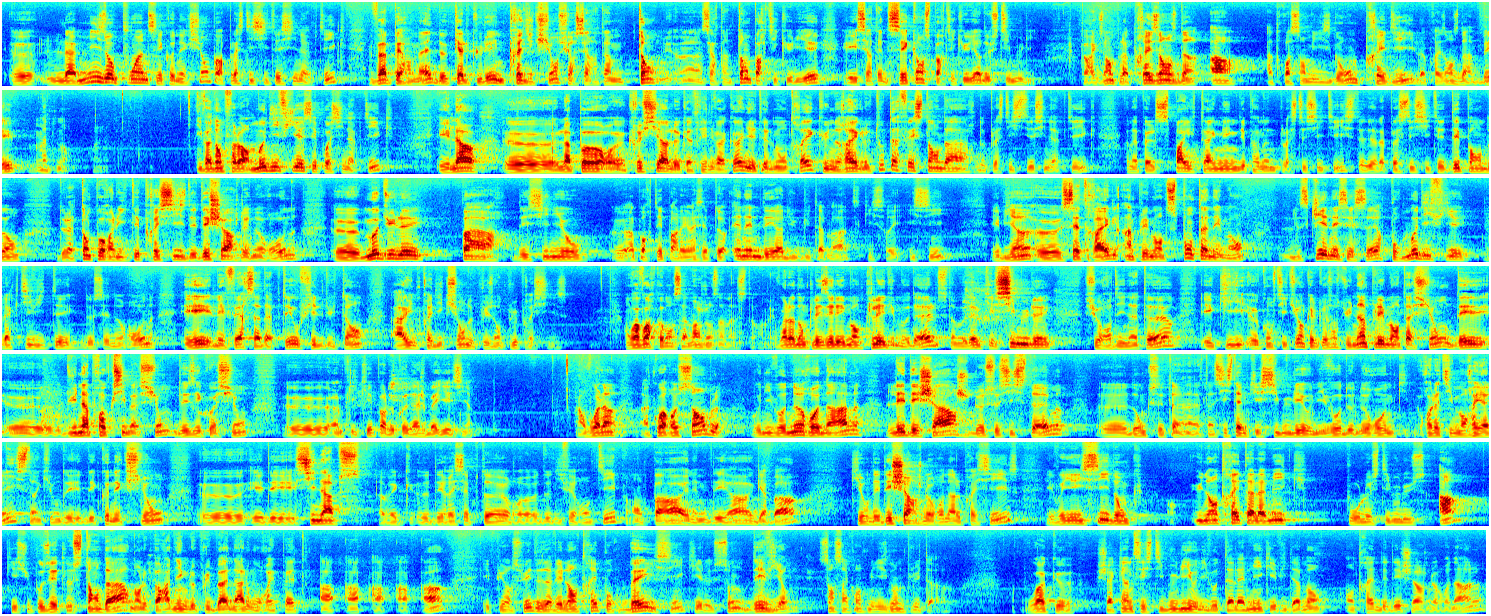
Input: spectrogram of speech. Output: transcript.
euh, la mise au point de ces connexions par plasticité synaptique va permettre de calculer une prédiction sur un certain temps, un certain temps particulier et certaines séquences particulières de stimuli. Par exemple, la présence d'un A à 300 millisecondes prédit la présence d'un B maintenant. Il va donc falloir modifier ces poids synaptiques et là, euh, l'apport euh, crucial de Catherine Vacogne était de montrer qu'une règle tout à fait standard de plasticité synaptique, qu'on appelle Spike Timing Dependent Plasticity, c'est-à-dire la plasticité dépendant de la temporalité précise des décharges des neurones, euh, modulée par des signaux apportés par les récepteurs NMDA du glutamate, qui serait ici, eh bien, cette règle implémente spontanément ce qui est nécessaire pour modifier l'activité de ces neurones et les faire s'adapter au fil du temps à une prédiction de plus en plus précise. On va voir comment ça marche dans un instant. Mais voilà donc les éléments clés du modèle. C'est un modèle qui est simulé sur ordinateur et qui euh, constitue en quelque sorte une implémentation euh, d'une approximation des équations euh, impliquées par le codage bayésien. Alors voilà à quoi ressemblent au niveau neuronal les décharges de ce système. Euh, donc c'est un, système qui est simulé au niveau de neurones relativement réalistes, hein, qui ont des, connexions euh, et des synapses avec euh, des récepteurs de différents types, AMPA, NMDA, GABA, qui ont des décharges neuronales précises. Et vous voyez ici donc une entrée thalamique pour le stimulus A, qui est supposé être le standard dans le paradigme le plus banal où on répète A, A, A, A, A. Et puis ensuite, vous avez l'entrée pour B ici, qui est le son déviant, 150 millisecondes plus tard. On voit que chacun de ces stimuli au niveau thalamique, évidemment, entraîne des décharges neuronales.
